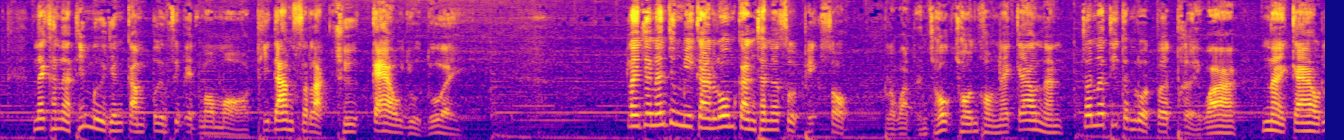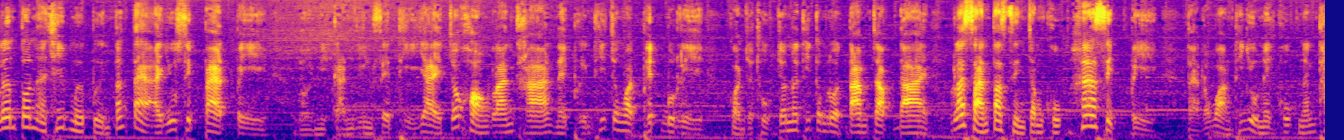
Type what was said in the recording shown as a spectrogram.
ตุ ในขณะที่มือยังกำปืน 11 มม ที่ด้ามสลักชื่อแก้วอยู่ด้วย หลังจากนั้นจึงมีการร่วมกันชนสูตรพลิกศพ ประวัติอันโชคโชนของนายแก้วนั้น เจ้าหน้าที่ตำรวจเปิดเผยว่านายแก้วเริ่มต้นอาชีพมือปืนตั้งแต่อายุ 18 ปี โดยมีการยิงเศรษฐีใหญ่เจ้าของร้านค้าในพื้นที่จังหวัดเพชรบุรี ก่อนจะถูกเจ้าหน้าที่ตำรวจตามจับได้ และศาลตัดสินจำคุก 50 ปี แต่ระหว่างที่อยู่ในคุกนั้นท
